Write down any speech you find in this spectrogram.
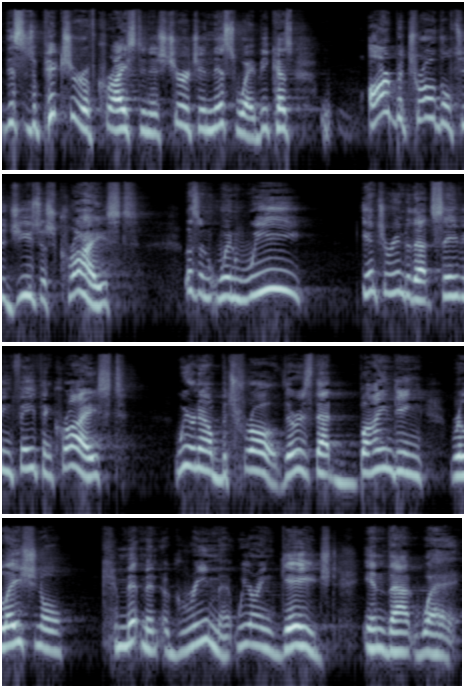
this is a picture of Christ and his church in this way because our betrothal to Jesus Christ, listen, when we enter into that saving faith in Christ, we are now betrothed. There is that binding relational commitment agreement. We are engaged in that way.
